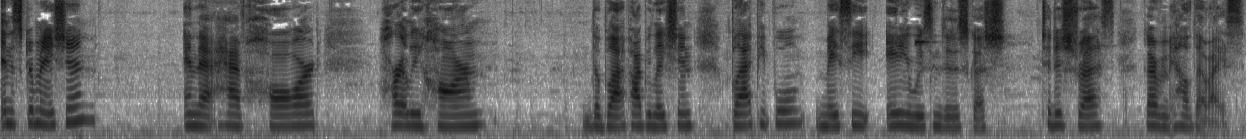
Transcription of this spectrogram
and discrimination and that have hard, hardly harm the black population, black people may see any reason to discuss to distrust government health advice.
